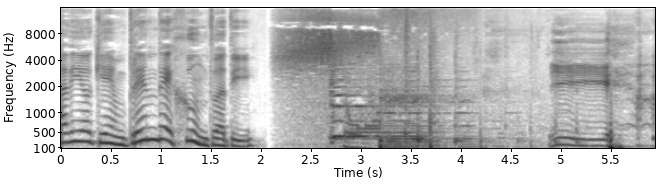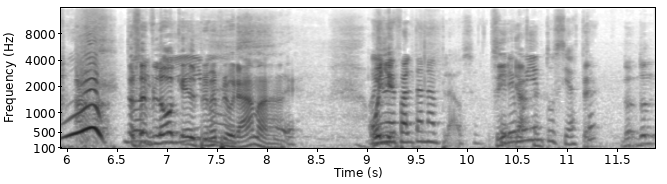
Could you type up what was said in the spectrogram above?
Radio que emprende junto a ti. Y. Tercer bloque del primer programa. Oye, Oye, me faltan aplausos. Sí, Eres ya. muy entusiasta. Te- do- do-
